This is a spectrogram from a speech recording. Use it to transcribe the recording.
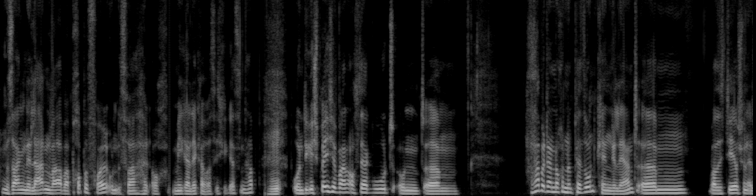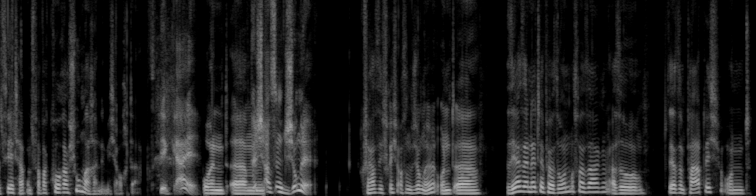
ich muss sagen, der Laden war aber proppevoll und es war halt auch mega lecker, was ich gegessen habe. Mhm. Und die Gespräche waren auch sehr gut und ähm, habe dann noch eine Person kennengelernt, ähm, was ich dir ja schon erzählt habe, und zwar war Cora Schumacher nämlich auch da. Geil. Und ähm, Frisch aus dem Dschungel. quasi frisch aus dem Dschungel und äh, sehr, sehr nette Person, muss man sagen. Also sehr sympathisch und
